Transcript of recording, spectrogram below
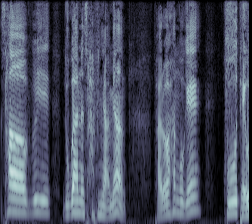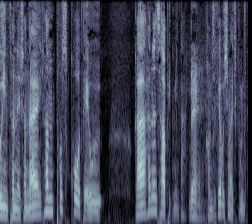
사업이 누가 하는 사업이냐면 바로 한국의 구 대우 인터내셔널 현 포스코 대우가 하는 사업입니다. 네. 검색해 보시면 아실 겁니다.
